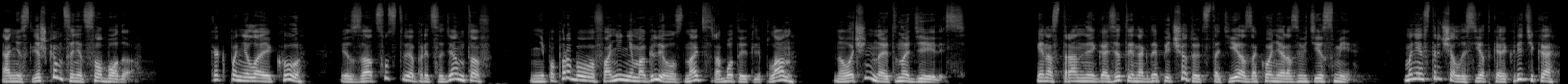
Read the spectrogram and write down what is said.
Они слишком ценят свободу. Как поняла Ику, из-за отсутствия прецедентов, не попробовав, они не могли узнать, сработает ли план, но очень на это надеялись. Иностранные газеты иногда печатают статьи о законе о развитии СМИ. Мне встречалась едкая критика,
